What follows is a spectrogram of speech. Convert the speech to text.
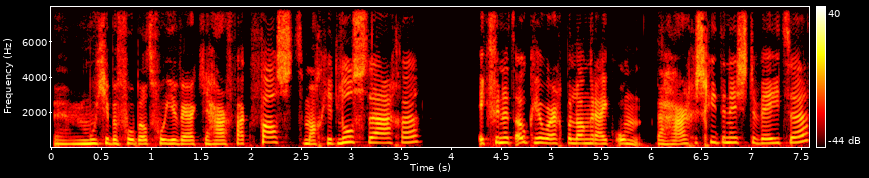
um, moet je bijvoorbeeld voor je werk je haar vaak vast? Mag je het losdragen? Ik vind het ook heel erg belangrijk om de haargeschiedenis te weten.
